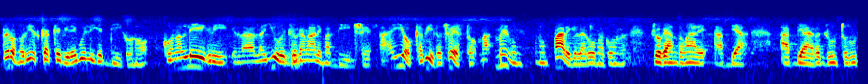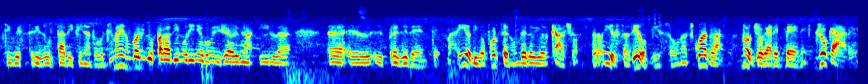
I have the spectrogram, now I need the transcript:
però non riesco a capire quelli che dicono con Allegri la, la Juve gioca male ma vince. Ah, io ho capito, certo, ma a me non, non pare che la Roma con- giocando male abbia, abbia raggiunto tutti questi risultati fino ad oggi. Ma io non voglio più parlare di Mourinho come diceva prima il, eh, il, il presidente, ma io dico forse non vedo io il calcio, però io stasera ho visto una squadra non giocare bene, giocare.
